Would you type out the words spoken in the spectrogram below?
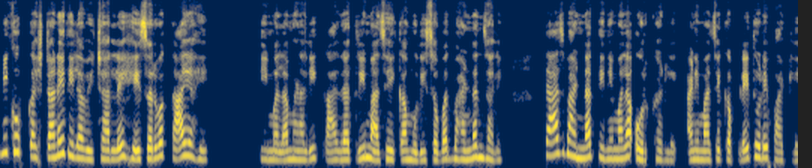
मी खूप कष्टाने तिला विचारले हे सर्व काय आहे? ती मला म्हणाली काल रात्री माझे एका मुलीसोबत भांडण झाले. त्याच भांडणात तिने मला ओरखडले आणि माझे कपडे थोडे पाटले.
